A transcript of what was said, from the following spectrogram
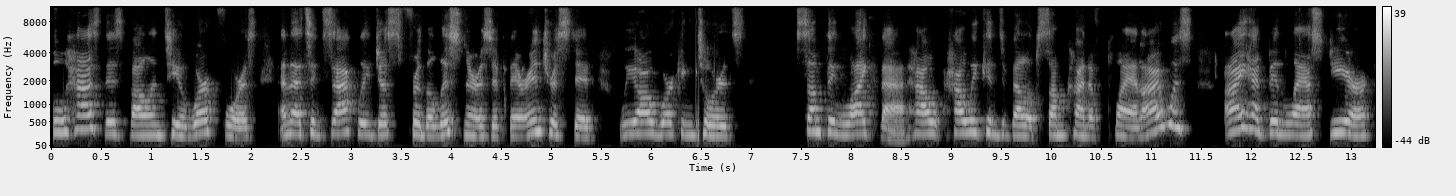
who has this volunteer workforce. And that's exactly just for the listeners, if they're interested, we are working towards something like that how how we can develop some kind of plan i was i had been last year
